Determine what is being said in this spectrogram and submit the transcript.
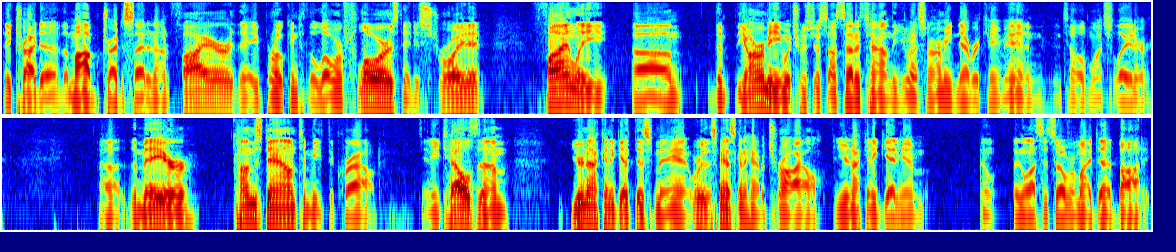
They tried to, the mob tried to set it on fire. They broke into the lower floors. They destroyed it. Finally, um, the, the army, which was just outside of town, the U.S. Army, never came in until much later. Uh, the mayor comes down to meet the crowd, and he tells them, "You're not going to get this man, or this man's going to have a trial, and you're not going to get him unless it's over my dead body."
